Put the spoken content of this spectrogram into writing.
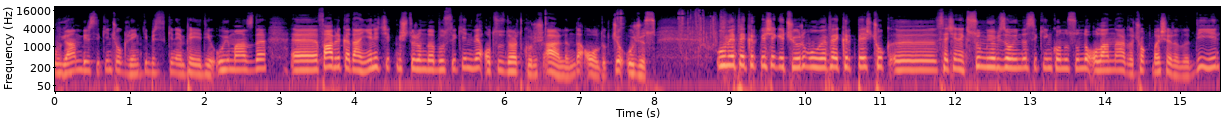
uyan bir skin. Çok renkli bir skin MP7'ye uymazdı. E, fabrikadan yeni çıkmış durumda bu skin ve 34 kuruş ağırlığında oldukça ucuz. UMP 45'e geçiyorum. UMP 45 çok e, seçenek sunmuyor bize oyunda skin konusunda olanlar da çok başarılı değil.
